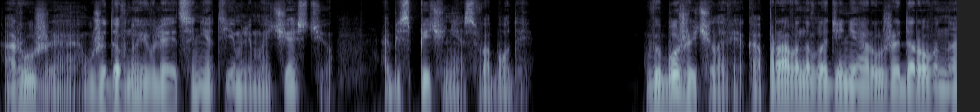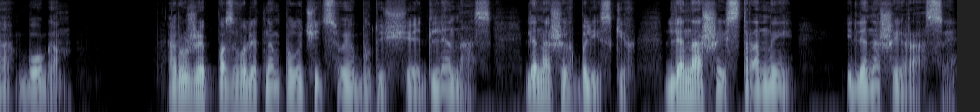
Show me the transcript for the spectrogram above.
Оружие уже давно является неотъемлемой частью обеспечения свободы. Вы Божий человек, а право на владение оружием даровано Богом. Оружие позволит нам получить свое будущее для нас, для наших близких, для нашей страны и для нашей расы.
